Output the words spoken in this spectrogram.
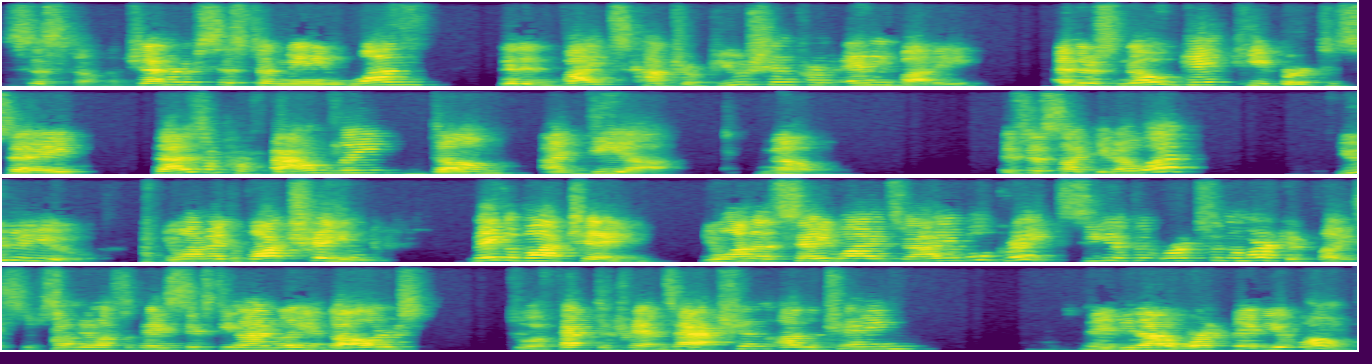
system. A generative system meaning one that invites contribution from anybody, and there's no gatekeeper to say, that is a profoundly dumb idea. No. It's just like, you know what? You do you. You want to make a blockchain? Make a blockchain. You want to say why it's valuable? Great. See if it works in the marketplace. If somebody wants to pay $69 million to affect a transaction on the chain, maybe that'll work, maybe it won't.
